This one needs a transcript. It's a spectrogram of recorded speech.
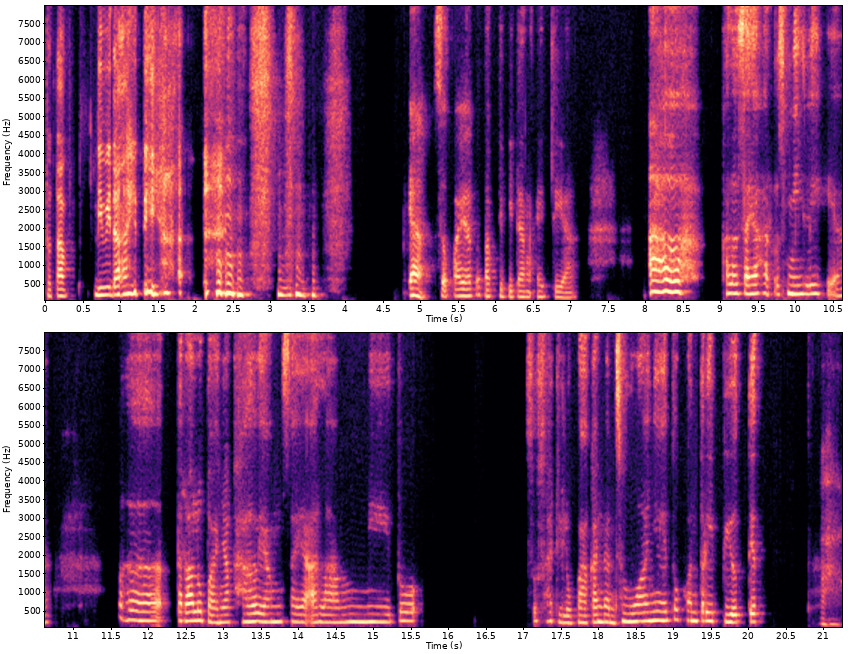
tetap di bidang IT? ya, supaya tetap di bidang IT ya. Uh, kalau saya harus milih ya, terlalu banyak hal yang saya alami itu susah dilupakan dan semuanya itu contributed wow.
